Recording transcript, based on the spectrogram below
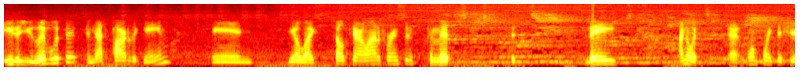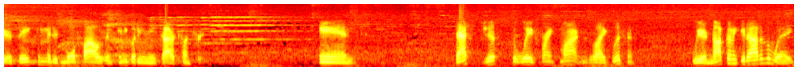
either you live with it, and that's part of the game, and you know, like South Carolina, for instance, commits. They, I know it's at one point this year they committed more fouls than anybody in the entire country, and that's just the way Frank Martin's like. Listen, we are not going to get out of the way.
